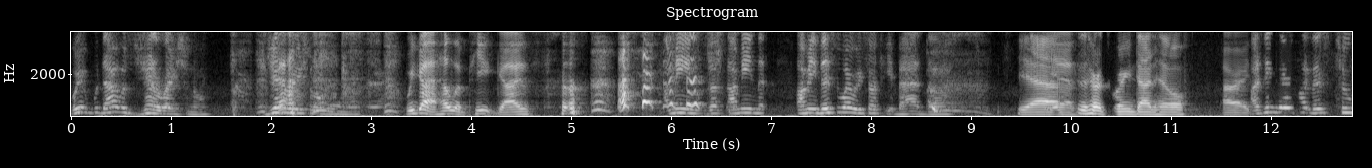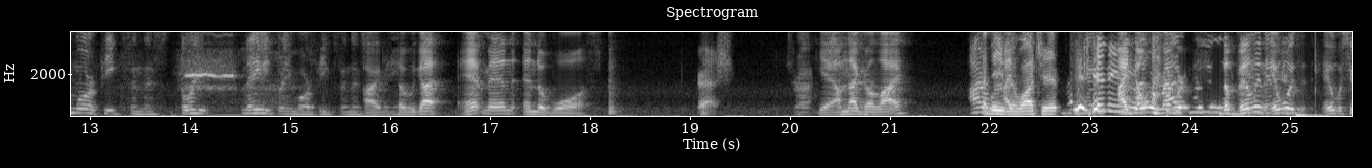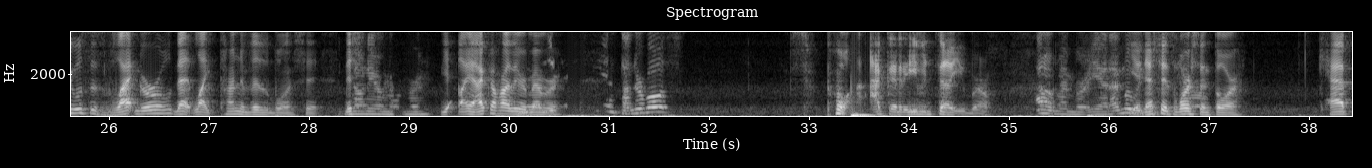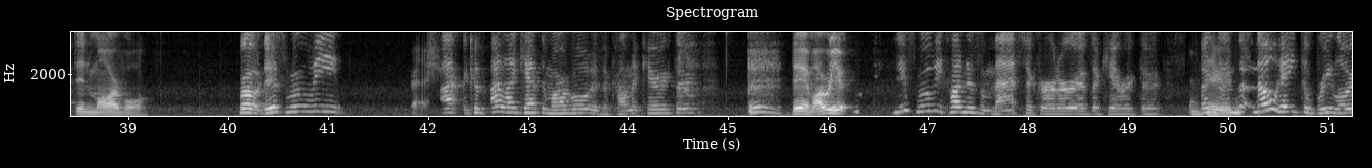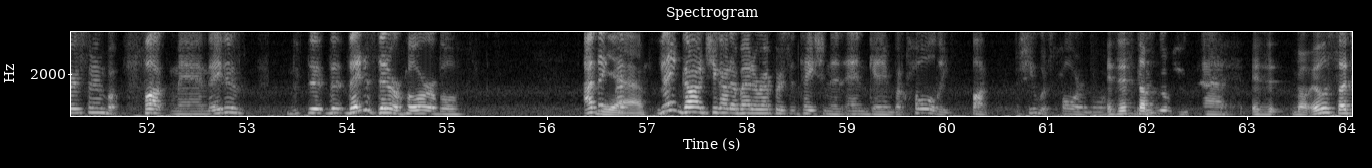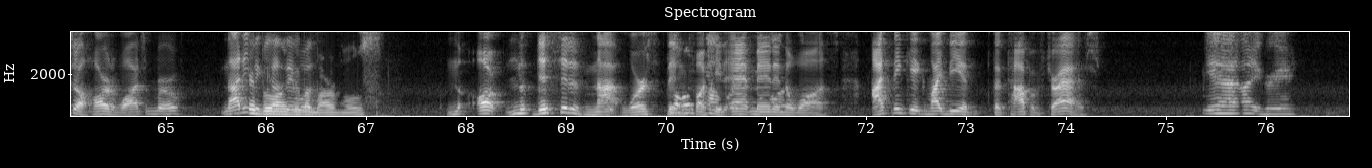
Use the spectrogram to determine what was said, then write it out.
We, that was generational. Generational. We got hella peak, guys. I mean, the, I mean, I mean, this is where we start to get bad, though. Yeah, Yeah. this starts going downhill. All right. I think there's like there's two more peaks in this, three, maybe three more peaks in this. All right, for me. So we got Ant Man and the Wasp. Trash. Trash. Yeah, I'm not gonna lie. I didn't even watch it. Didn't I even don't remember really the villain. It was it. was- She was this black girl that like turned invisible and shit. I This. don't even remember. Yeah, oh, yeah, I can hardly remember. Yeah, Thunderbolts. I couldn't even tell you, bro. I don't remember. Yeah, that movie. Yeah, that was shit's worse than. Thor. Captain Marvel. Bro, this movie, Trash. Because I like Captain Marvel as a comic character. Damn, are we? This, this movie kind of massacred her as a character. Like, no, no hate to Brie Larson, but fuck, man, they just they, they- they just did her horrible. I think. Yeah. thank God she got a better representation in Endgame, but holy fuck, she was horrible. Is this the? This movie. Is it, bro? It was such a hard watch, bro. Not even belongs because to it the was. Marvels. No, oh, no, this shit is not worse than No, fucking. Ant Man and the Wasp. I think it might be at the top of trash. Yeah, I agree.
